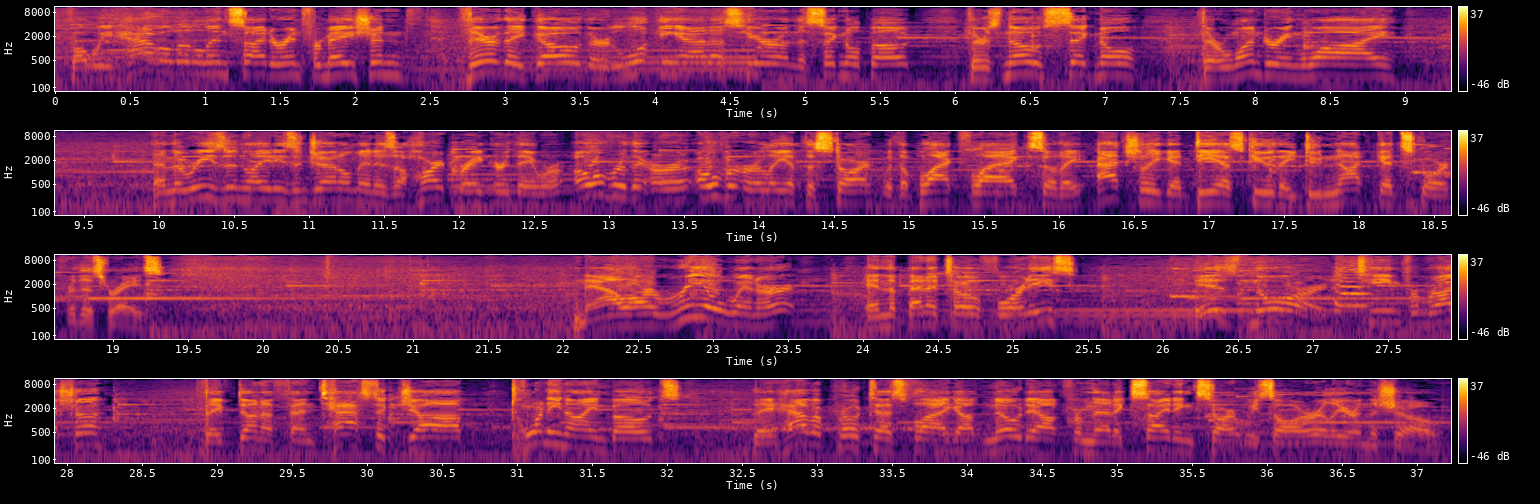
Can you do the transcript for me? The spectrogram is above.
But we have a little insider information. There they go. They're looking at us here on the signal boat. There's no signal. They're wondering why. And the reason, ladies and gentlemen, is a heartbreaker. They were over the er, over early at the start with a black flag, so they actually get DSQ. They do not get scored for this race. Now our real winner in the Beneteau 40s is Nord, a team from Russia. They've done a fantastic job. 29 boats. They have a protest flag up, no doubt, from that exciting start we saw earlier in the show.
